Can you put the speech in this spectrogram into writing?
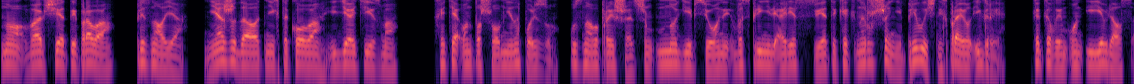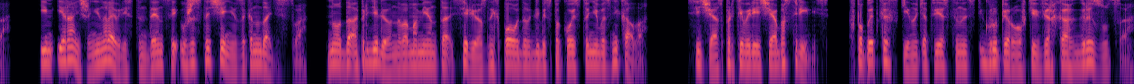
Но вообще ты права», — признал я. «Не ожидал от них такого идиотизма». Хотя он пошел мне на пользу. Узнав о происшедшем, многие псионы восприняли арест Светы как нарушение привычных правил игры. Каковым он и являлся. Им и раньше не нравились тенденции ужесточения законодательства, но до определенного момента серьезных поводов для беспокойства не возникало. Сейчас противоречия обострились. В попытках скинуть ответственность группировки в верхах грызутся.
